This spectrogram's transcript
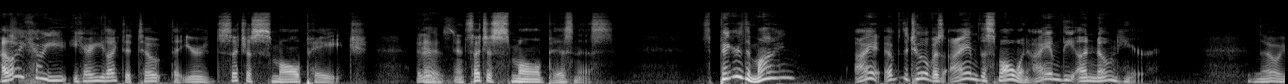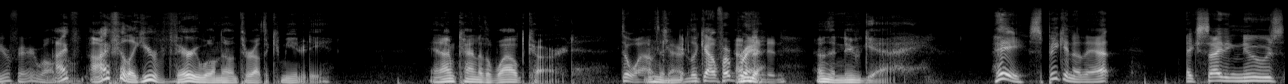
I like how you how you like to tote that you're such a small page. It and, is. and such a small business. It's bigger than mine. I of the two of us, I am the small one. I am the unknown here. No, you're very well. I known. I feel like you're very well known throughout the community, and I'm kind of the wild card. the wild the card. new- Look out for I'm the- Brandon. I'm the new guy. Hey, speaking of that, exciting news.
